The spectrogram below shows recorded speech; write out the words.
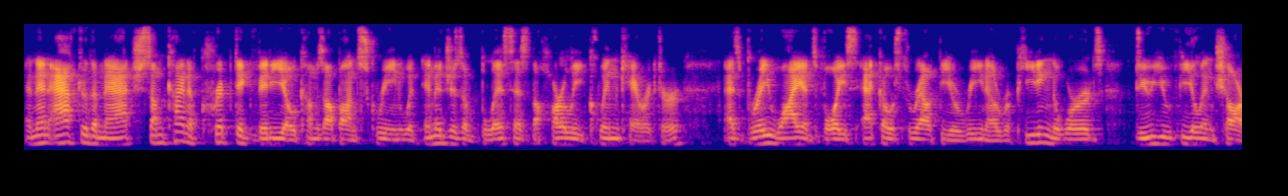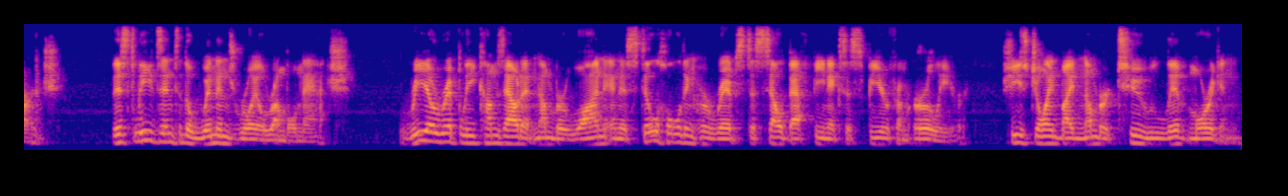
And then after the match, some kind of cryptic video comes up on screen with images of Bliss as the Harley Quinn character, as Bray Wyatt's voice echoes throughout the arena, repeating the words, Do you feel in charge? This leads into the Women's Royal Rumble match. Rhea Ripley comes out at number one and is still holding her ribs to sell Beth Phoenix a spear from earlier. She's joined by number two, Liv Morgan.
